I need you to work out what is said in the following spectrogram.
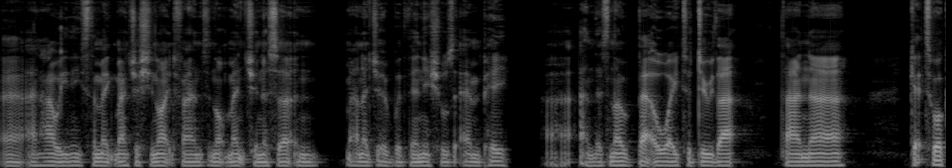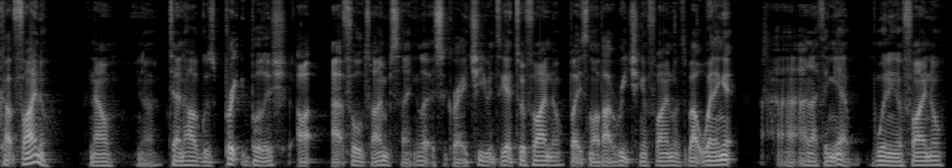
uh, and how he needs to make Manchester United fans not mention a certain manager with the initials MP. Uh, and there's no better way to do that than uh, get to a cup final. Now, you know, Ten Hag was pretty bullish at, full time, saying, look, it's a great achievement to get to a final, but it's not about reaching a final, it's about winning it. Uh, and I think, yeah, winning a final,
